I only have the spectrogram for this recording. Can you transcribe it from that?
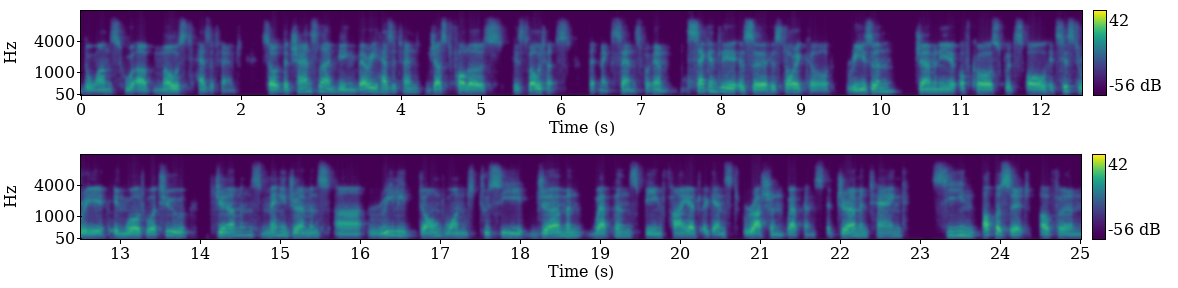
the ones who are most hesitant. So the Chancellor, and being very hesitant, just follows his voters. That makes sense for him. Secondly, is a historical reason. Germany, of course, with all its history in World War II, Germans, many Germans, uh, really don't want to see German weapons being fired against Russian weapons. A German tank seen opposite of a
